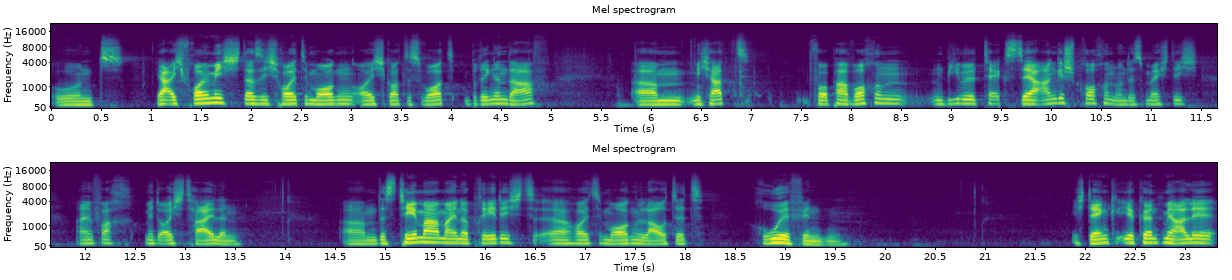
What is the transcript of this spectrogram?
Und ja, ich freue mich, dass ich heute Morgen euch Gottes Wort bringen darf. Ähm, mich hat vor ein paar Wochen ein Bibeltext sehr angesprochen und das möchte ich einfach mit euch teilen. Ähm, das Thema meiner Predigt äh, heute Morgen lautet Ruhe finden. Ich denke, ihr könnt mir alle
